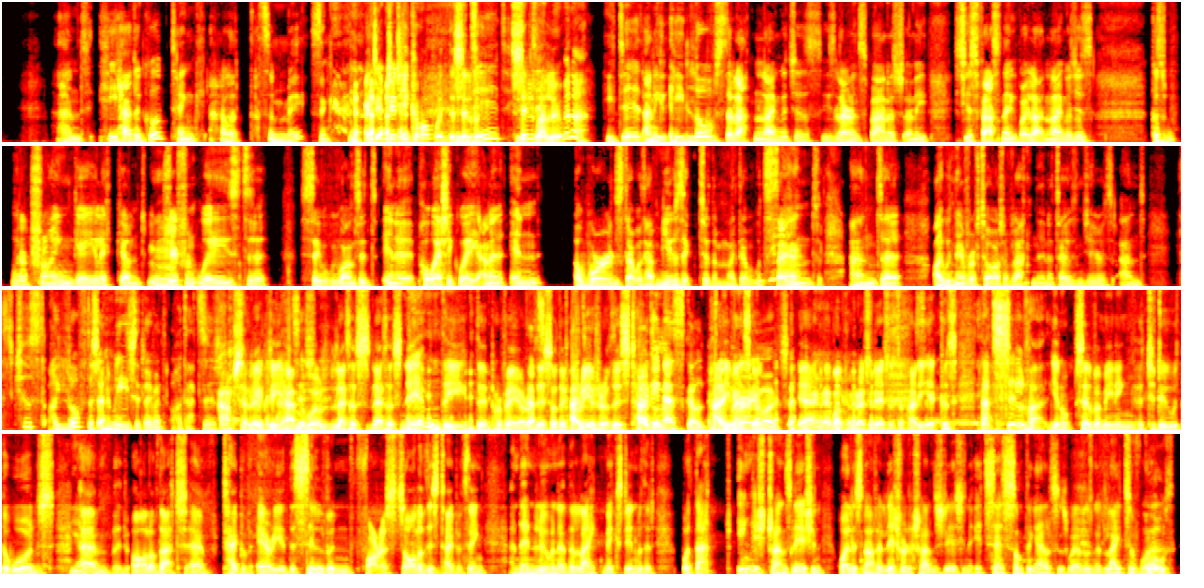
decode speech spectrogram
And he had a good think. And I went, That's amazing. did, did, he come up with the silver did, Silva did. Lumina? He did. And he, he loves the Latin languages. He's learning Spanish and he, he's just fascinated by Latin languages because we're trying Gaelic and mm. different ways to say what we wanted in a poetic way and in, in words that would have music to them, like that would sound. And uh, I would never have thought of Latin in a thousand years. And it's just I love this, and immediately I went, "Oh, that's it." Absolutely, that's um, it. well, let us let us name the the purveyor of this or the Paddy, creator of this title, Paddy Mescal. Paddy Thank Mescal. you very much. yeah, well, congratulations to Paddy because that's Silva. You know, Silva meaning to do with the woods, yeah. um, all of that uh, type of area, the Sylvan forests, all of this type of thing, and then Lumina, the light mixed in with it. But that English translation, while it's not a literal translation, it says something else as well, doesn't it? Lights of well, growth.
